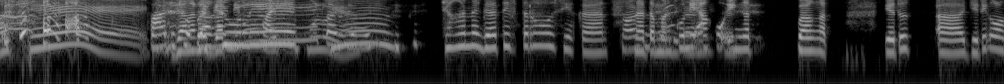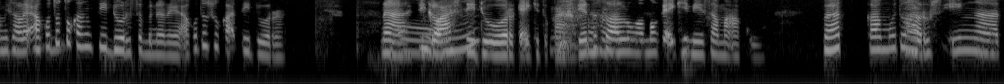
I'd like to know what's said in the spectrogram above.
Oke. Pada Jangan negatif vibe mulu ya. Hmm, Jangan negatif terus ya kan. Nah soalnya susah temanku nih aku inget banget. Dia tuh eh, jadi kalau misalnya aku tuh tukang tidur sebenarnya. Aku tuh suka tidur. Nah di Oh. kelas tidur kayak gitu kan. Dia tuh selalu ngomong kayak gini sama aku. Bat kamu tuh Ah. harus ingat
